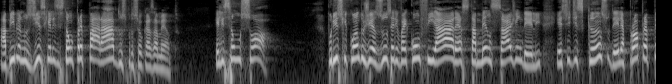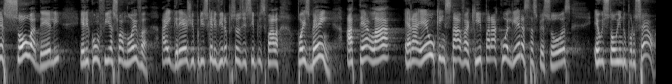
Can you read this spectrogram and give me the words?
A Bíblia nos diz que eles estão preparados para o seu casamento. Eles são um só. Por isso que quando Jesus ele vai confiar esta mensagem dele, esse descanso dele, a própria pessoa dele, ele confia a sua noiva, a igreja, e por isso que ele vira para os seus discípulos e fala: Pois bem, até lá era eu quem estava aqui para acolher estas pessoas, eu estou indo para o céu.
